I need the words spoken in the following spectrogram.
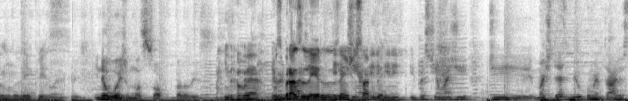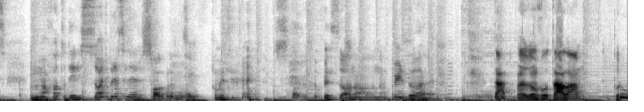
Todo mundo odeia o Chris. Ainda hoje o moço sofre por causa disso. Ainda hoje. É, os verdade, brasileiros ele enchem o saco ele, dele. Ele, ele parece que tinha mais de, de, mais de 10 mil comentários numa foto dele só de brasileiros. Só do brasileiro. Comentário. Só do- O pessoal não, não perdoa, né? Tá, nós vamos voltar lá pro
